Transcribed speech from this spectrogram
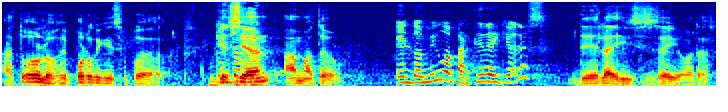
a todos los deportes que se pueda dar, que sean amateur. ¿El domingo a partir de qué horas? Desde las 16 horas.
